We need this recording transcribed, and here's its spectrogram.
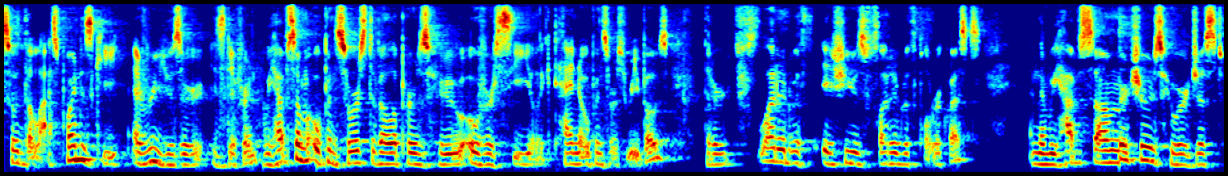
so the last point is key. Every user is different. We have some open source developers who oversee like 10 open source repos that are flooded with issues flooded with pull requests and then we have some researchers who are just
